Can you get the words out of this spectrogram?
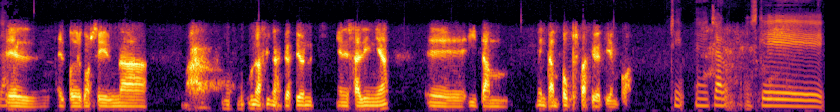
el, el, poder conseguir una, una financiación en esa línea eh, y tan, en tan poco espacio de tiempo. Sí, eh, claro, es que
